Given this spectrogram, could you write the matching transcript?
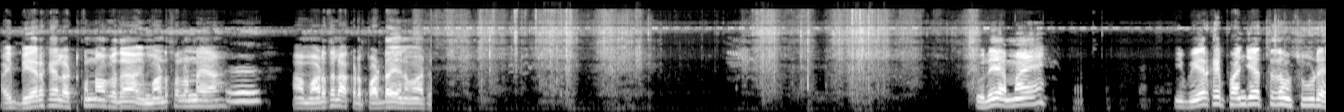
అవి బీరకాయలు అట్టుకున్నావు కదా? ఈ మడతలు ఉన్నాయా? ఆ. ఆ మడతలు అక్కడ పడ్డాయి అన్నమాట ఒరే అమ్మాయి ఈ బీరకాయ పని చేస్తుందాం చూడే.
